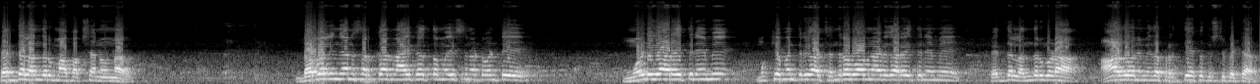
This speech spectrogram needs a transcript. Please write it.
పెద్దలందరూ మా పక్షాన ఉన్నారు. డబల్ ఇంజన్ సర్కార్ నాయకత్వం వహిస్తున్నటువంటి మోడీ గారు అయితేనేమి ముఖ్యమంత్రిగా చంద్రబాబు నాయుడు గారు అయితేనేమి పెద్దలందరూ కూడా ఆదోని మీద ప్రత్యేక దృష్టి పెట్టారు.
